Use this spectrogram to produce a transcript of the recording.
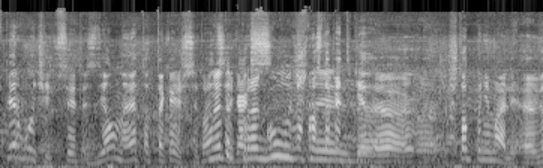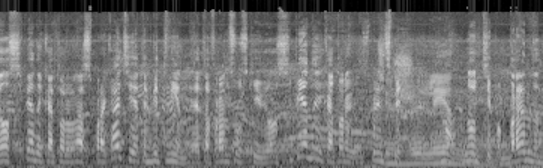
в первую очередь все это сделано, это такая же ситуация, Ну, это как... с- Ну, просто прогулочные, опять-таки, да. э, чтобы понимали, э, велосипеды, которые у нас в прокате, это Битвин, это французские велосипеды, которые, в принципе, ну, Тяжеленные. ну, типа бренда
